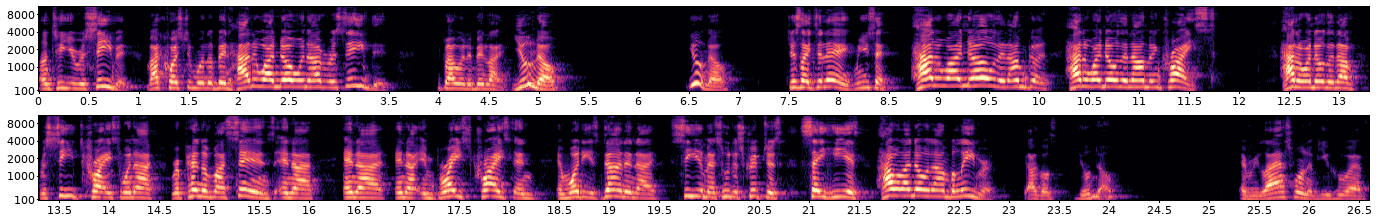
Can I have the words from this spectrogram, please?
until you receive it. My question would have been, How do I know when I've received it? He probably would have been like, You'll know. You'll know. Just like today, when you say, How do I know that I'm good? How do I know that I'm in Christ? How do I know that I've received Christ when I repent of my sins and I and I and I embrace Christ and, and what he has done and I see him as who the scriptures say he is? How will I know that I'm a believer? God goes, You'll know. Every last one of you who have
